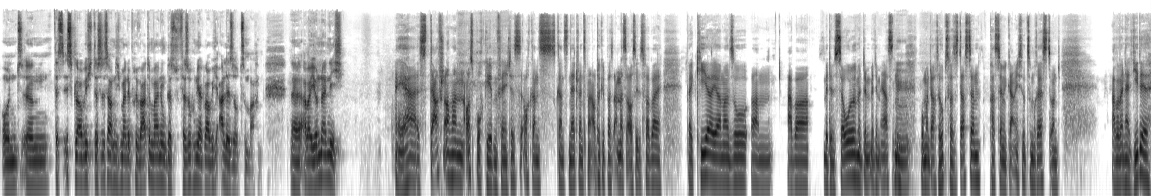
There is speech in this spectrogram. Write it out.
Und ähm, das ist, glaube ich, das ist auch nicht meine private Meinung, das versuchen ja, glaube ich, alle so zu machen. Äh, aber Hyundai nicht. Ja, es darf schon auch mal einen Ausbruch geben, finde ich. Das ist auch ganz, ganz nett, wenn es mal ein Auto gibt, was anders aussieht. Das war bei, bei Kia ja mal so, ähm, aber mit dem Soul, mit dem, mit dem ersten, mhm. wo man dachte, ups, was ist das denn? Passt ja gar nicht so zum Rest. Und aber wenn halt jede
